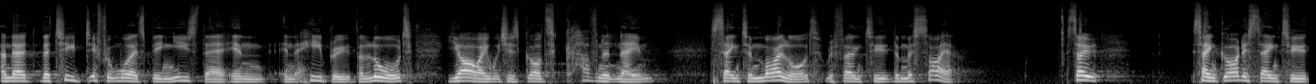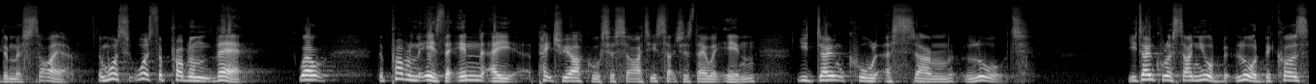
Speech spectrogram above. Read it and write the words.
And there, there are two different words being used there in, in the Hebrew. The Lord, Yahweh, which is God's covenant name, saying to my Lord, referring to the Messiah. So, saying God is saying to the Messiah. And what's, what's the problem there? Well, the problem is that in a patriarchal society such as they were in, you don't call a son Lord. You don't call a son your Lord because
